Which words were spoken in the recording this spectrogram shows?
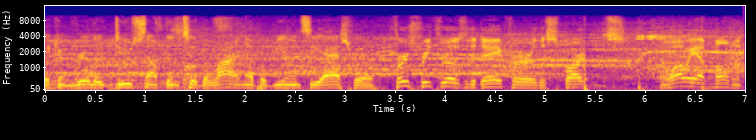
It can really do something to the lineup of UNC Asheville. First free throws of the day for the Spartans. And while we have a moment,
